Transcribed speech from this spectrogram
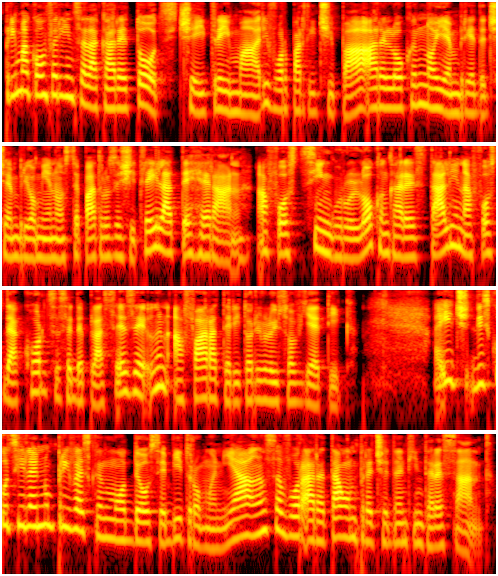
Prima conferință la care toți cei trei mari vor participa are loc în noiembrie-decembrie 1943 la Teheran. A fost singurul loc în care Stalin a fost de acord să se deplaseze în afara teritoriului sovietic. Aici, discuțiile nu privesc în mod deosebit România, însă vor arăta un precedent interesant.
